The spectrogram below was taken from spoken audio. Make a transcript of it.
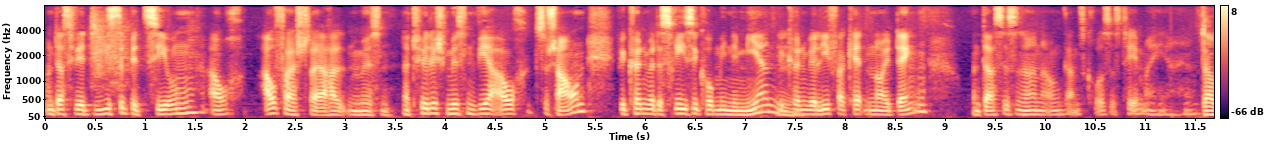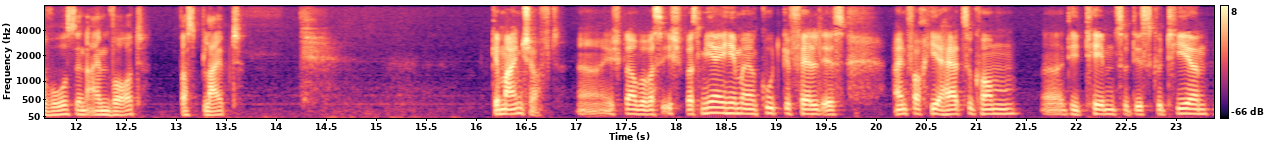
und dass wir diese Beziehungen auch aufrechterhalten müssen. Natürlich müssen wir auch zu schauen, wie können wir das Risiko minimieren, wie mhm. können wir Lieferketten neu denken. Und das ist dann auch ein ganz großes Thema hier. Ja. Davos in einem Wort, was bleibt? Gemeinschaft. Ich glaube, was, ich, was mir hier immer gut gefällt, ist, einfach hierher zu kommen, äh, die Themen zu diskutieren,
